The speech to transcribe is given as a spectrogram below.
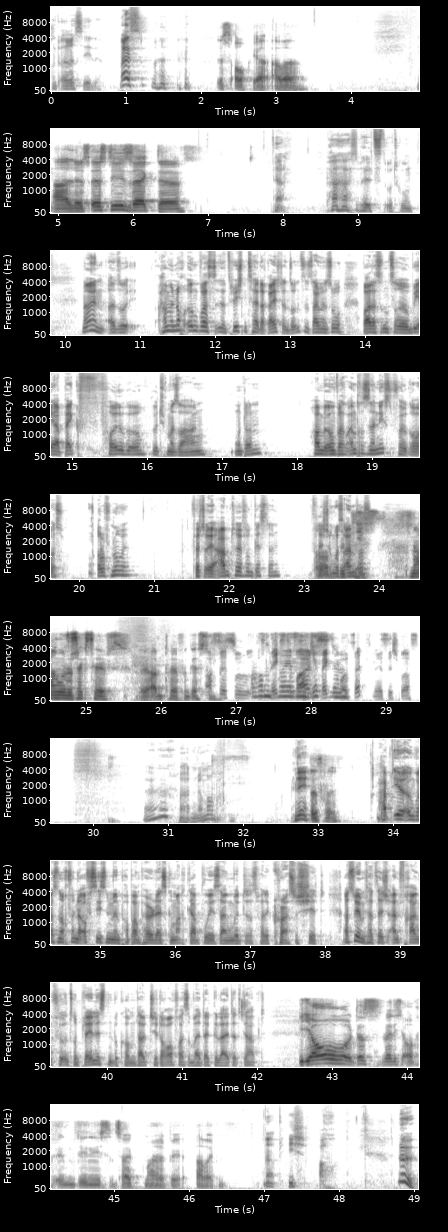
Und eure Seele. Was? Das auch, ja, aber alles ist die Sekte. Ja, was willst du tun? Nein, also haben wir noch irgendwas in der Zwischenzeit erreicht? Ansonsten sagen wir so, war das unsere We Are Back Folge, würde ich mal sagen. Und dann haben wir irgendwas anderes in der nächsten Folge raus. Out of nowhere. Vielleicht euer Abenteuer von gestern? Vielleicht Oh, irgendwas bitte. anderes? Name unserer Sextapes. Euer Abenteuer von gestern. Machst du jetzt so das Abenteuer nächste Mal ein gestern. Dragon Ball Z-mäßig was? Ja, warten wir mal. Nee, Das war, habt ihr irgendwas noch von der Offseason mit Pop-Up Paradise gemacht gehabt, wo ihr sagen würdet, das war der krasse Shit? Achso, wir haben tatsächlich Anfragen für unsere Playlisten bekommen. Da habt ihr doch auch was weitergeleitet gehabt. yo, das werde ich auch in der nächsten Zeit mal bearbeiten. Ja, ich auch. Nö.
